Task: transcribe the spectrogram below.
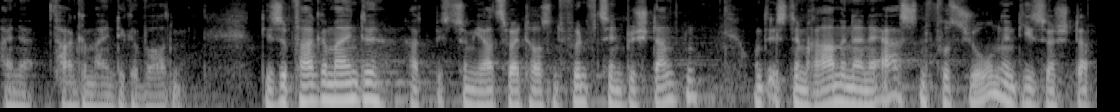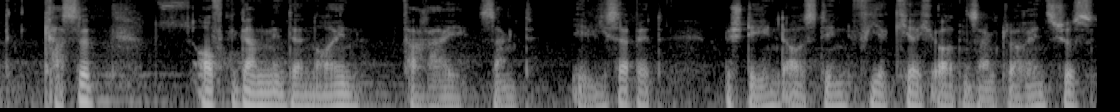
eine Pfarrgemeinde geworden. Diese Pfarrgemeinde hat bis zum Jahr 2015 bestanden und ist im Rahmen einer ersten Fusion in dieser Stadt Kassel aufgegangen in der neuen Pfarrei St. Elisabeth, bestehend aus den vier Kirchorten St. Laurentius,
